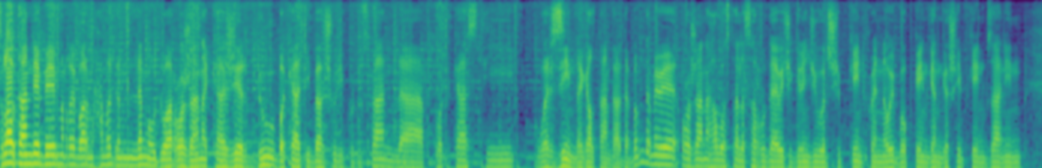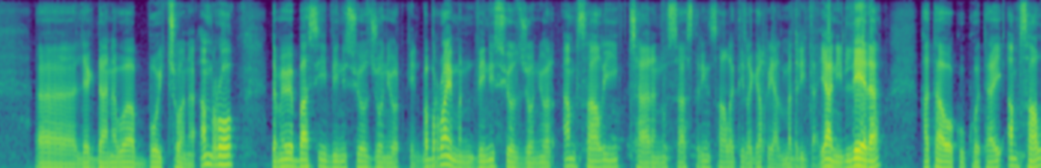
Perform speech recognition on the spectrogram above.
سڵاوان لێ بێ من ڕێبار محەممەدم لەمە و دوا ڕۆژانە کاژێر دوو بە کاتی باشووری کوردستان لە پۆتکاستی وەرزین لەگەڵتاندا دەبم دەمەوێت ڕۆژانە هەڵوەستە لەسەر ڕووداوێکی گرنگی وەرشی بکەین خوێندنەوەی بۆ بکەین گەنگەشەی بکەین بزانین لێکدانەوە بۆی چۆنە؟ ئەمڕۆ دەمەوێت باسی ڤینیسیۆس جۆنیۆر بکەین بە بڕای من ڤینیسیۆس جۆنیۆر ئەم ساڵی چارەن و ساسترین ساڵێتی لەگەڵ ریال مەدریدا ینی لێرە هەتاوەکو کۆتایی ئەم ساڵ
